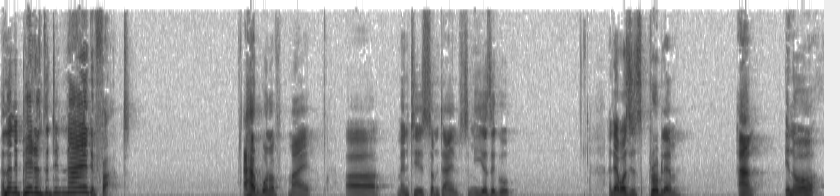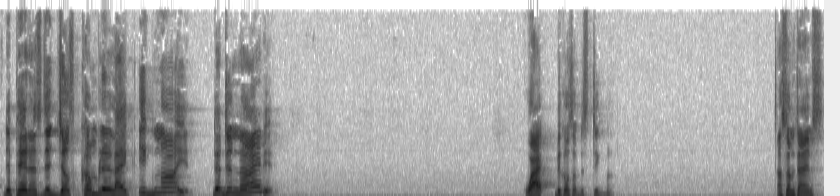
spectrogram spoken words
And then the parents deny the fact. I had one of my uh, mentees sometimes, some years ago, and there was this problem. And, you know, the parents, they just completely like ignore it. They denied it. Why? Because of the stigma. And sometimes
